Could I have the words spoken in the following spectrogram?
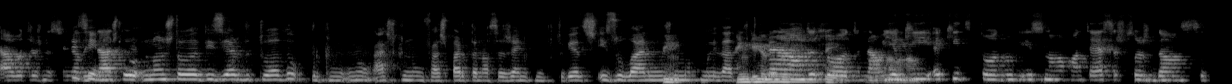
há outras nacionalidades. Sim, não, estou, não estou a dizer de todo, porque não, acho que não faz parte da nossa gênero como portugueses isolarmos sim. numa comunidade portuguesa. Não, de sim. todo, não. não. E aqui, aqui de todo isso não acontece, as pessoas dão-se,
